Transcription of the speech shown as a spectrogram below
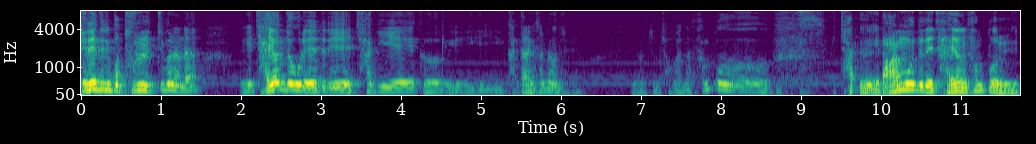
걔네들이 뭐 불을 찌변했나요? 이게 자연적으로 애들이 자기의 그 이게, 이게, 이게 간단하게 설명을 드릴게요. 이거 좀 적어야 나 산불 자, 이게 나무들의 자연 산불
